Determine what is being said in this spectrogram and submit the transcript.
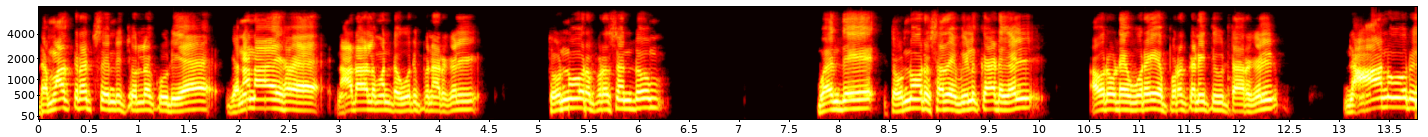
டெமோக்ரட்ஸ் என்று சொல்லக்கூடிய ஜனநாயக நாடாளுமன்ற உறுப்பினர்கள் தொண்ணூறு பர்சன்ட்டும் வந்து தொண்ணூறு சத விழுக்காடுகள் அவருடைய உரையை புறக்கணித்து விட்டார்கள். நானூறு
